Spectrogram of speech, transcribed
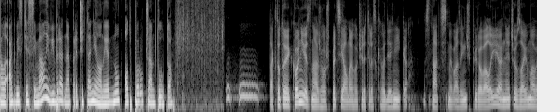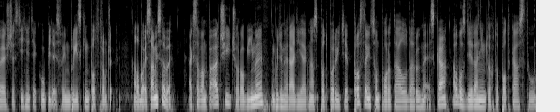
ale ak by ste si mali vybrať na prečítanie len jednu, odporúčam túto. Tak toto je koniec nášho špeciálneho čitateľského denníka. Snaď sme vás inšpirovali a niečo zaujímavé ešte stihnete kúpiť aj svojim blízkym pod stromček. Alebo aj sami sebe. Ak sa vám páči, čo robíme, budeme radi, ak nás podporíte prostredníctvom portálu Darujme.sk alebo zdieľaním tohto podcastu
